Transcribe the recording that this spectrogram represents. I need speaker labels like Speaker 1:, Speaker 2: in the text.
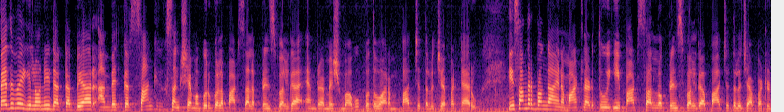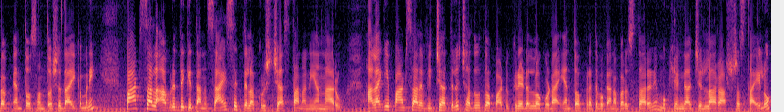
Speaker 1: పెదవేగిలోని doctor BR Ambedkar సాంఘిక సంక్షేమ గురుకుల పాఠశాల ప్రిన్సిపల్గా ఎం. రమేష్ బాబు బుధవారం బాధ్యతలు చేపట్టారు. ఈ సందర్భంగా ఆయన మాట్లాడుతూ ఈ పాఠశాలలో ప్రిన్సిపల్గా బాధ్యతలు చేపట్టడం ఎంతో సంతోషదాయకమని పాఠశాల అభివృద్ధికి తన సాయశక్తిలా కృషి చేస్తానని అన్నారు. అలాగే పాఠశాల విద్యార్థులు చదువుతో పాటు క్రీడల్లో కూడా ఎంతో ప్రతిభ కనబరుస్తారని ముఖ్యంగా జిల్లా రాష్ట్ర స్థాయిలో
